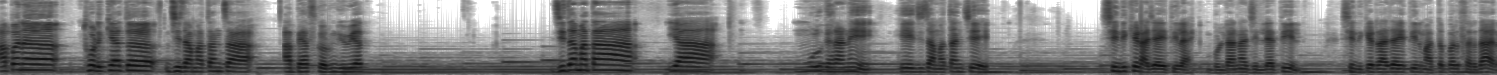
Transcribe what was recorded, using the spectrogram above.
आपण थोडक्यात जिजामातांचा अभ्यास करून घेऊयात. जिजामाता या मूळ घराणे हे जिजामातांचे सिंदखेड राजा येथील आहे. बुलढाणा जिल्ह्यातील सिंदखेड राजा येथील मातब्बर सरदार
